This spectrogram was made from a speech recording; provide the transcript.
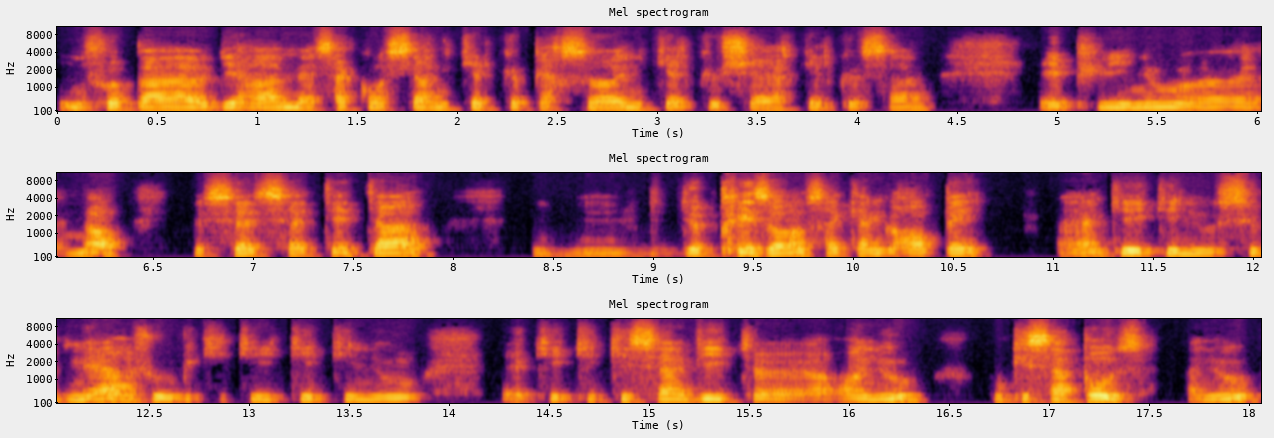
il ne faut pas dire ah mais ça concerne quelques personnes, quelques chers, quelques saints, et puis nous euh, non, cet état de présence avec un grand P hein, qui, nous submerge ou qui, nous qui s'invite euh, en nous ou qui s'impose à nous,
